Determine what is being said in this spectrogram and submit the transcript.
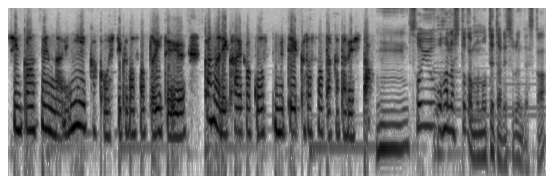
新幹線内に確保してくださったりという、かなり改革を進めてくださった方でした。うん。そういうお話とかも載ってたりするんですか？は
